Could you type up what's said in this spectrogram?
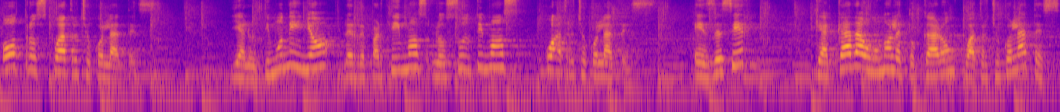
otros cuatro chocolates. Y al último niño le repartimos los últimos cuatro chocolates. Es decir, que a cada uno le tocaron cuatro chocolates.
